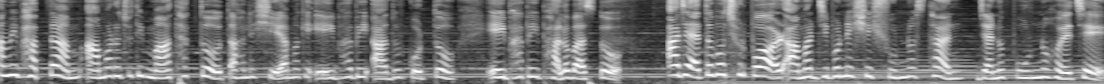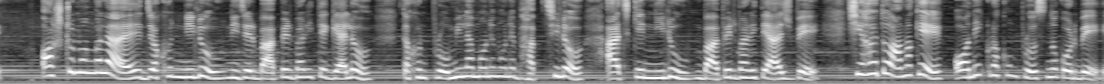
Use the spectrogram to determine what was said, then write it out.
আমি ভাবতাম, আমারও যদি মা থাকতো, তাহলে সে আমাকে এইভাবেই আদর করত, এইভাবেই ভালোবাসতো। আজ এত বছর পর আমার জীবনে সে শূন্যস্থান যেন পূর্ণ হয়েছে। অষ্টমঙ্গলায় যখন নীলু নিজের বাপের বাড়িতে গেল, তখন প্রমীলা মনে মনে ভাবছিল, আজকে নীলু বাপের বাড়িতে আসবে। সে হয়তো আমাকে অনেক রকম প্রশ্ন করবে,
